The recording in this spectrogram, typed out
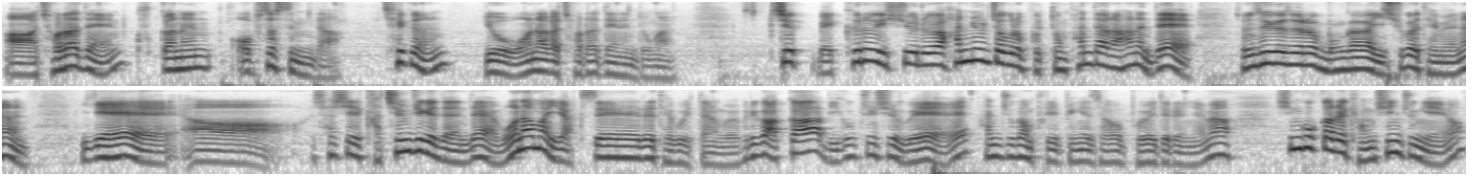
아, 절하된 국가는 없었습니다. 최근 요 원화가 절하되는 동안. 즉 매크로 이슈를 환율적으로 보통 판단을 하는데 전 세계적으로 뭔가가 이슈가 되면은 이게 어 사실 같이 움직여야 되는데 원화만 약세를 되고 있다는 거예요. 그리고 아까 미국 증시를 왜 한 주간 브리핑에서 보여드렸냐면 신고가를 경신 중이에요.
